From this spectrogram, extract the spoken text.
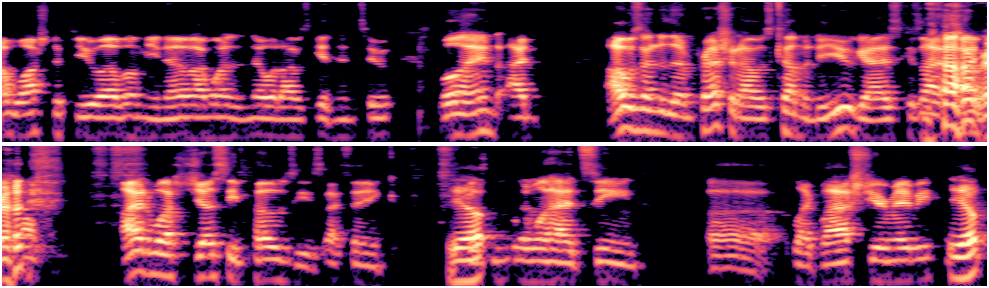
I watched a few of them. You know, I wanted to know what I was getting into. Well, and I, I was under the impression I was coming to you guys because I, I, Oh, really? I, I had watched Jesse Posey's. I think Yep. This is the one I had seen, uh, like last year maybe. Yep.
